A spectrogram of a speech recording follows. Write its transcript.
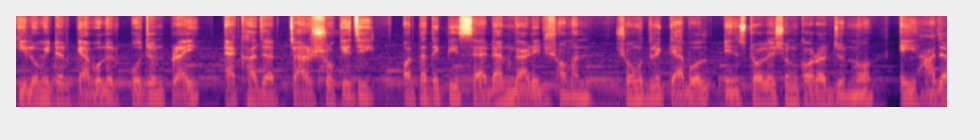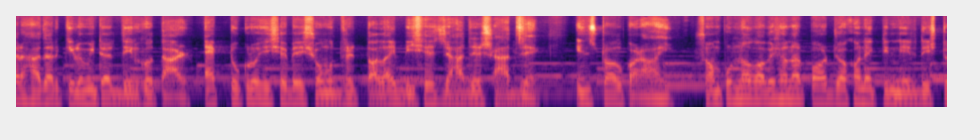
কিলোমিটার ক্যাবলের ওজন প্রায় এক হাজার চারশো কেজি, অর্থাৎ একটি স্যাডান গাড়ির সমান। সমুদ্রে ক্যাবল ইনস্টলেশন করার জন্য এই হাজার হাজার কিলোমিটার দীর্ঘ তার এক টুকরো হিসেবে সমুদ্রের তলায় বিশেষ জাহাজের সাহায্যে ইনস্টল করা হয়। সম্পূর্ণ গবেষণার পর যখন একটি নির্দিষ্ট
